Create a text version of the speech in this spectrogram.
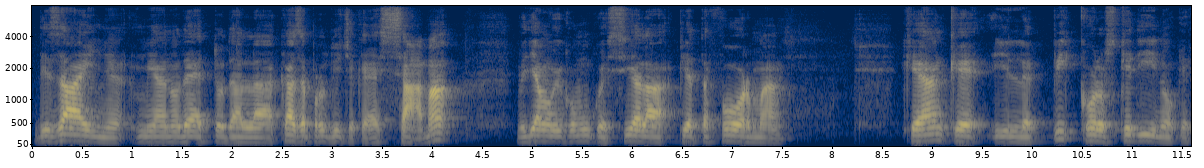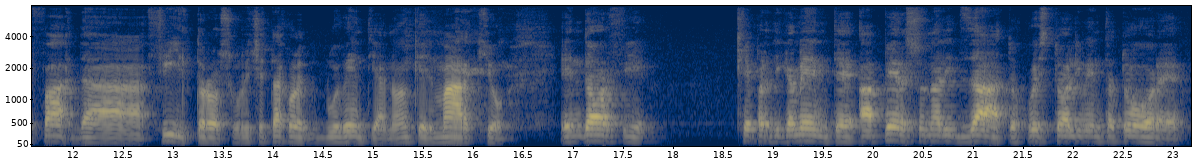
Design mi hanno detto dalla casa produttrice che è Sama, vediamo che comunque sia la piattaforma che anche il piccolo schedino che fa da filtro sul ricettacolo 220 hanno anche il marchio Endorfi che praticamente ha personalizzato questo alimentatore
